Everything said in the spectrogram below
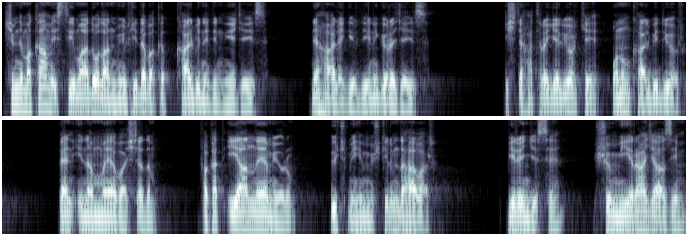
Şimdi makamı istimada olan mülhide bakıp kalbini dinleyeceğiz. Ne hale girdiğini göreceğiz. İşte hatıra geliyor ki onun kalbi diyor. Ben inanmaya başladım. Fakat iyi anlayamıyorum. Üç mühim müşkilim daha var. Birincisi, şu mirac azim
